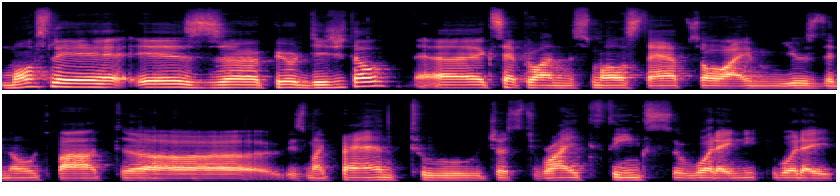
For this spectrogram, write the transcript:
mostly is uh, pure digital, uh, except one small step. So I'm use the notepad uh, my pen to just write things what I need, what I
